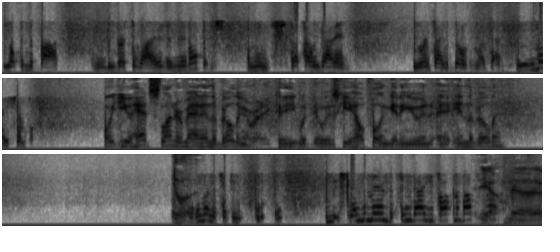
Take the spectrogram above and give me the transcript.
We opened the box and reversed the wires, and it opens. I mean, that's how we got in. We were inside the building like that. It was very simple. Well, you had Slender Man in the building already. Could he, was he helpful in getting you in in the building? Hold on a second. Slender Man, the thin guy you're talking about? Yeah, yeah.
